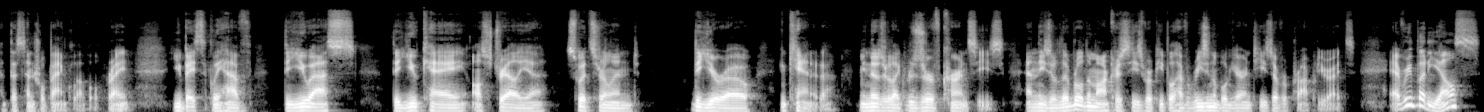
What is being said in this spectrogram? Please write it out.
at the central bank level, right? You basically have the US, the UK, Australia, Switzerland, the euro, and Canada. I mean, those are like reserve currencies. And these are liberal democracies where people have reasonable guarantees over property rights. Everybody else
